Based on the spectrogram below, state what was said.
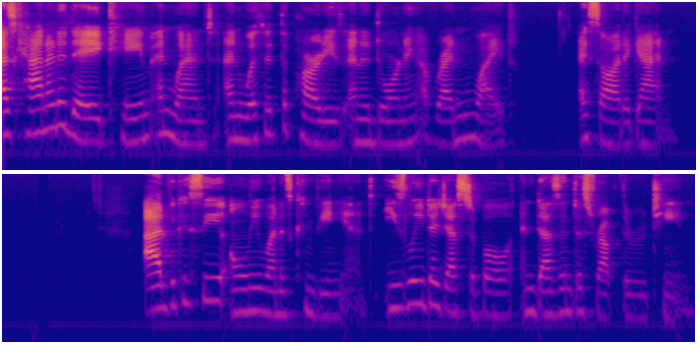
As Canada Day came and went, and with it the parties and adorning of red and white, I saw it again. Advocacy only when it's convenient, easily digestible, and doesn't disrupt the routine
